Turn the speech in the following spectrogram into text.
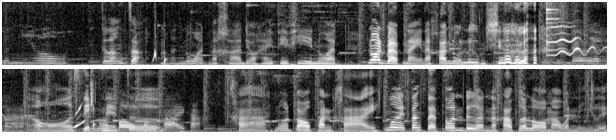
ตอนนี้เรากำลังจะมานวดนะคะ เดี๋ยวให้พี่ๆนวด นวดแบบไหนนะคะ หนูลืมชื่อแล้วเดอร์ค่ะอ๋อซิกนวเนดเบาเจอผ่อนร์คลายค่ะ ค่ะ นวดเบาผ่อนคลาย เมื่อยตั้งแต่ต้นเดือนนะคะ เพื่อรอมาวันนี้เลย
